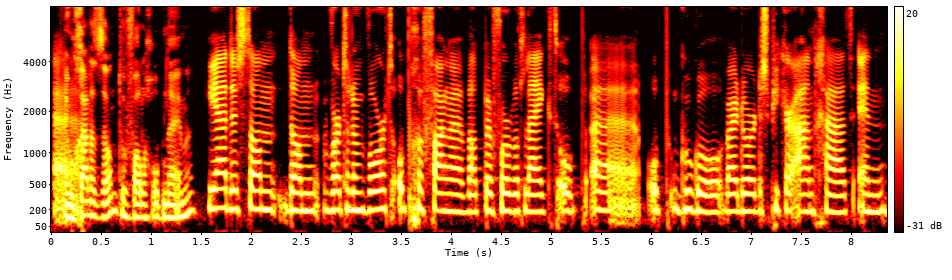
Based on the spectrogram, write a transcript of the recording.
en hoe gaat het dan, toevallig opnemen? Ja, dus dan, dan wordt er een woord opgevangen wat bijvoorbeeld lijkt op, uh, op Google, waardoor de speaker aangaat en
